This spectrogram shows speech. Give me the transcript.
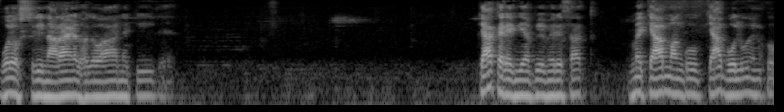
बोलो, श्री नारायण भगवान की जय। क्या करेंगे अब ये मेरे साथ? मैं क्या मांगू, क्या बोलूँ इनको?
